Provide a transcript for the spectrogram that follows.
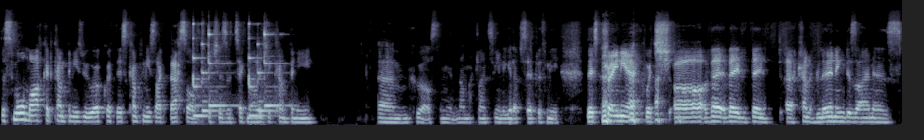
the small market companies we work with. There's companies like Basalt, which is a technology company. Um, who else? I mean, now my clients are going to get upset with me. There's Trainiac, which are they they they are kind of learning designers.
